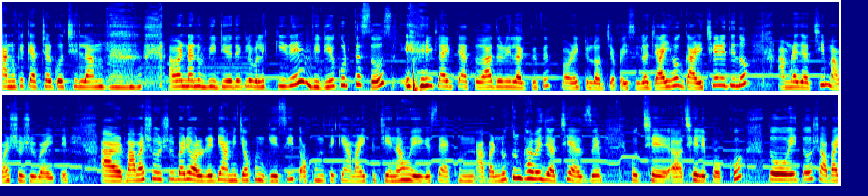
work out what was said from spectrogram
নানুকে ক্যাপচার করছিলাম। আমার নানু ভিডিও দেখলে, বলে, কিরে ভিডিও করতেছোস? এই লাইনটা এত আদরই লাগতেছে, পরে একটু লজ্জা পাইছিল। যাই হোক, গাড়ি ছেড়ে দিল, আমরা যাচ্ছি মামার শ্বশুর বাড়িতে আর মামার শ্বশুর বাড়ি অলরেডি আমি যখন গেছি, তখন থেকে আমার একটু চেনা হয়ে গেছে। এখন আবার নতুনভাবে যাচ্ছে অ্যাজ এ হচ্ছে ছেলে পক্ষ তো এই তো সবাই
